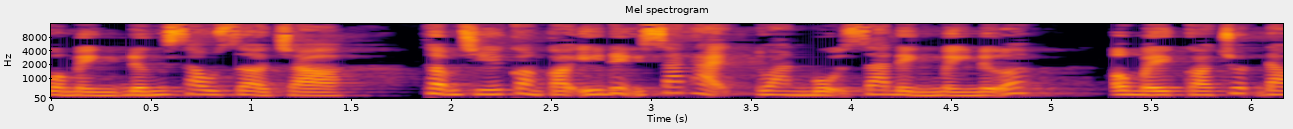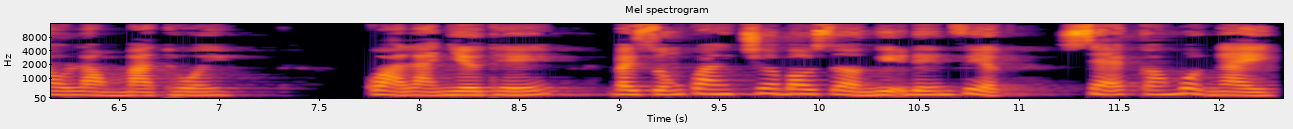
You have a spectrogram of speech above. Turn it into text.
của mình đứng sau giờ trò, thậm chí còn có ý định sát hại toàn bộ gia đình mình nữa, ông ấy có chút đau lòng mà thôi. Quả là như thế, Bạch Dũng Quang chưa bao giờ nghĩ đến việc sẽ có một ngày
